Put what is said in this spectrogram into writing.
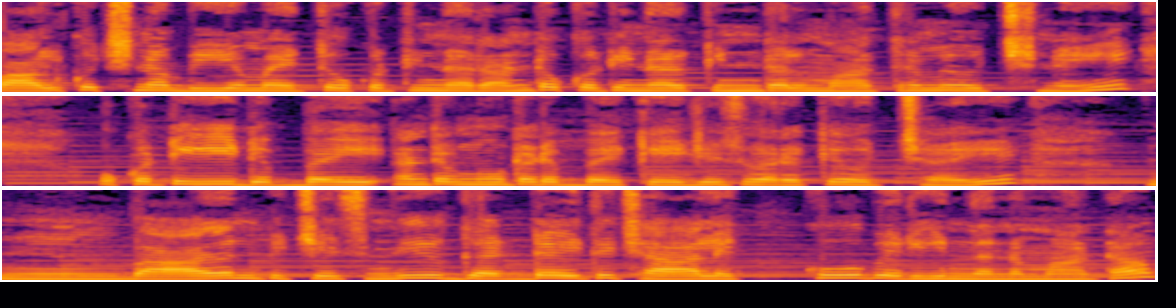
పాలకు వచ్చిన బియ్యం అయితే ఒకటిన్నర అంటే ఒకటిన్నర క్వింటల్ మాత్రమే వచ్చినాయి. ఒకటి డెబ్బై అంటే నూట డెబ్బై కేజీస్ వరకే వచ్చాయి. బాధ అనిపించేసింది. గడ్డ అయితే చాలా ఎక్కువ పెరిగిందన్నమాట.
